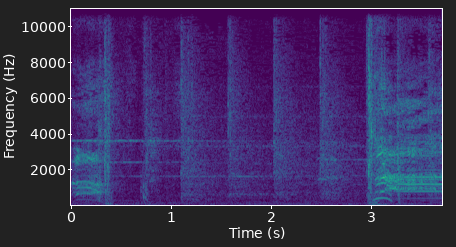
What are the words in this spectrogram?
啊！啊！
